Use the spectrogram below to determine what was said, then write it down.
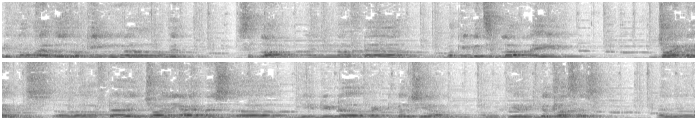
diploma I was working uh, with CIPLA and after working with CIPLA I joined IMS. Uh, after joining IMS uh, we did uh, practicals here, uh, theoretical classes and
